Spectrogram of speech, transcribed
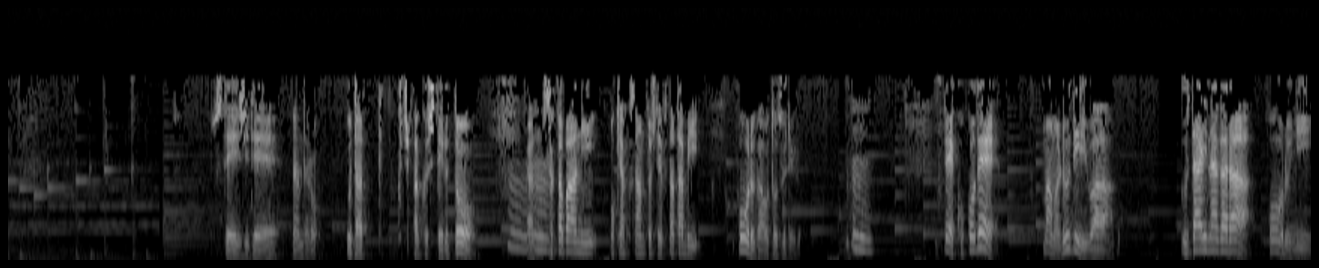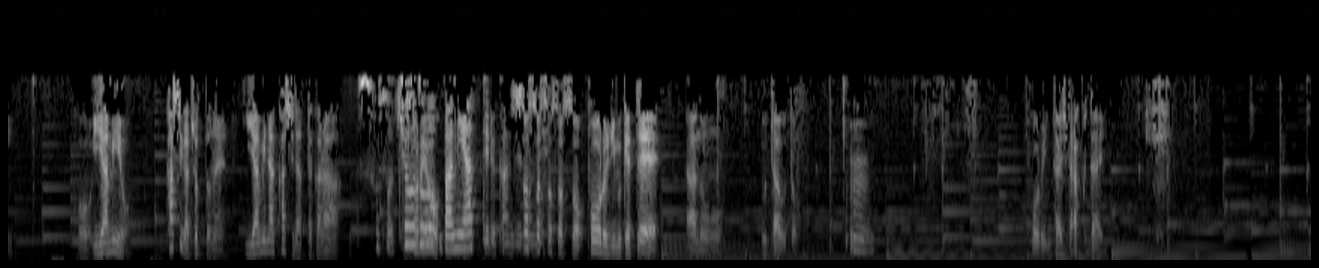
ステージで、なんだろう、歌って、口パクしてると、うん。あの、酒場にお客さんとして再び、ポールが訪れる。うん。で、ここで、まあまあ、ルディは、歌いながら、ポールに、こう、嫌味を、歌詞がちょっとね、嫌味な歌詞だったから、そうそう、ちょうど場に合ってる感じの、ね。そうそうそうそう、ポールに向けて、あの、歌うと。う。うん。ポールに対して悪態。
